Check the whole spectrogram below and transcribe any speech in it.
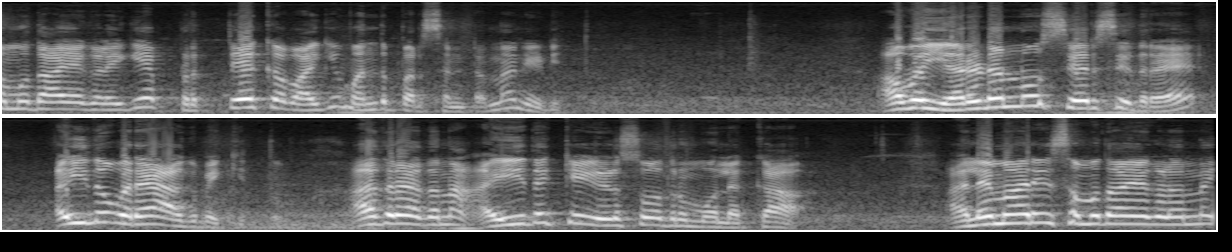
ಸಮುದಾಯಗಳಿಗೆ ಪ್ರತ್ಯೇಕವಾಗಿ ಒಂದು ಪರ್ಸೆಂಟನ್ನು ನೀಡಿತ್ತು. ಅವ ಎರಡನ್ನೂ ಸೇರಿಸಿದರೆ ಐದೂವರೆ ಆಗಬೇಕಿತ್ತು. ಆದರೆ ಅದನ್ನು ಐದಕ್ಕೆ ಇಳಿಸೋದ್ರ ಮೂಲಕ, ಅಲೆಮಾರಿ ಸಮುದಾಯಗಳನ್ನು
